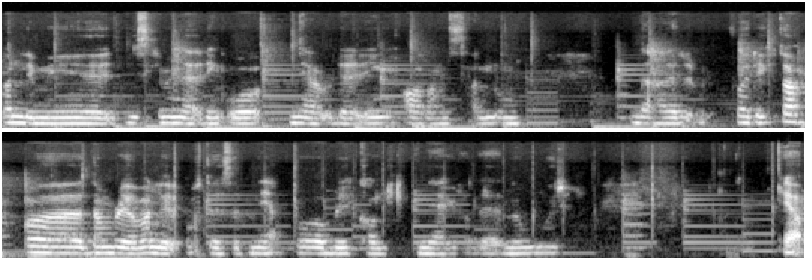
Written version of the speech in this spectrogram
veldig mye diskriminering og nedvurdering av dem selv om det her foregikk. da. Og de ble jo veldig ofte sett ned på og blir kalt nedgraderende ord. Ja,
